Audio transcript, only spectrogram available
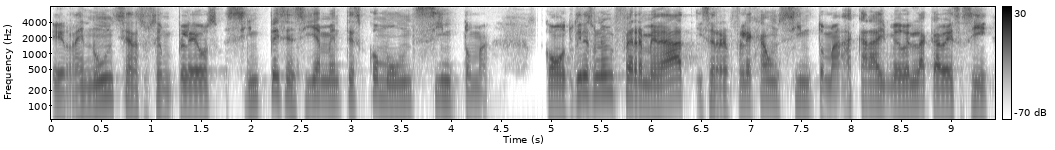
eh, renuncian a sus empleos, simple y sencillamente es como un síntoma como tú tienes una enfermedad y se refleja un síntoma, ah, caray, me duele la cabeza, sí,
